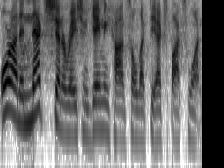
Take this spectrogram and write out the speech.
or on a next generation gaming console like the Xbox One.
